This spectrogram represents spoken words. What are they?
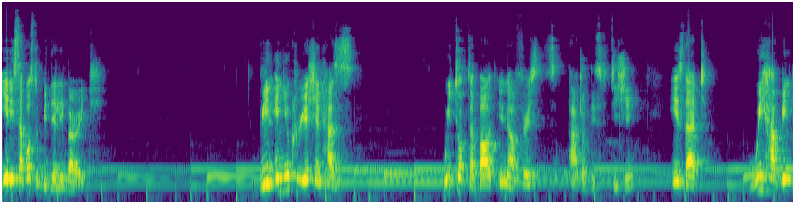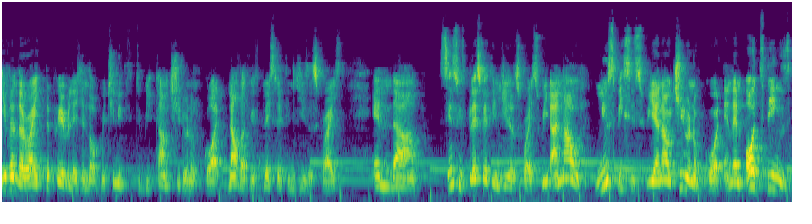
It is supposed to be deliberate. Being a new creation has we talked about in our first part of this teaching is that we have been given the right, the privilege, and the opportunity to become children of God now that we've placed faith in Jesus Christ. And uh, since we've placed faith in Jesus Christ, we are now new species. We are now children of God. And then old things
